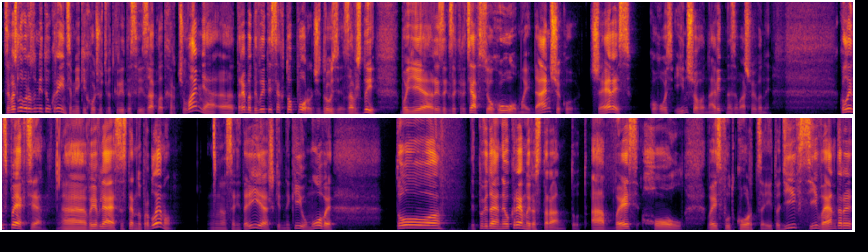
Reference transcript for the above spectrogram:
Це важливо розуміти українцям, які хочуть відкрити свій заклад харчування. Е, треба дивитися, хто поруч, друзі, завжди. Бо є ризик закриття всього майданчику через когось іншого, навіть не за вашої вини. Коли інспекція е, виявляє системну проблему, санітарія, шкідники, умови, то відповідає не окремий ресторан тут, а весь хол, весь фудкорт це. І тоді всі вендори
